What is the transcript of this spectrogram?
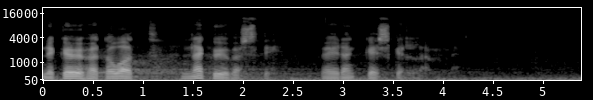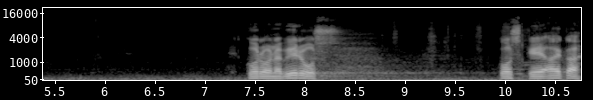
ne köyhät ovat näkyvästi meidän keskellämme. Koronavirus koskee aika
